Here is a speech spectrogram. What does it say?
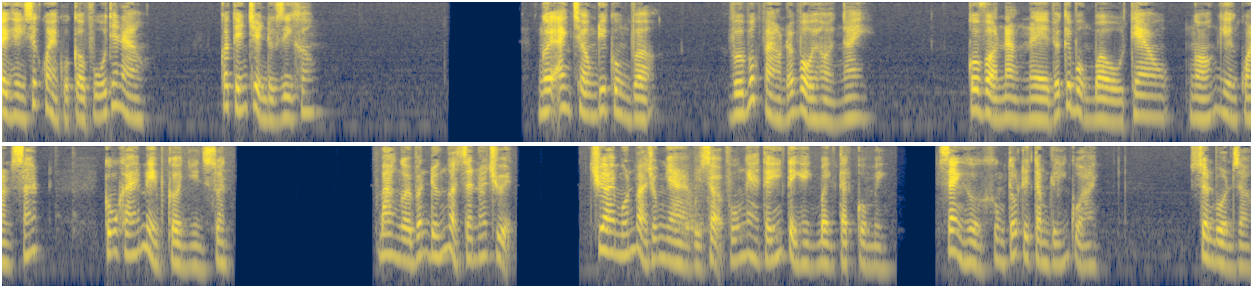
Tình hình sức khỏe của cậu Phú thế nào? Có tiến triển được gì không? Người anh chồng đi cùng vợ. Vừa bước vào đã vội hỏi ngay. Cô vợ nặng nề với cái bụng bầu Theo ngó nghiêng quan sát, Cũng khá mỉm cười nhìn Xuân. Ba người vẫn đứng ở sân nói chuyện. Chưa ai muốn vào trong nhà Vì sợ Phú nghe thấy tình hình bệnh tật của mình, Sẽ ảnh hưởng không tốt đến tâm lý của anh. Xuân buồn rầu.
